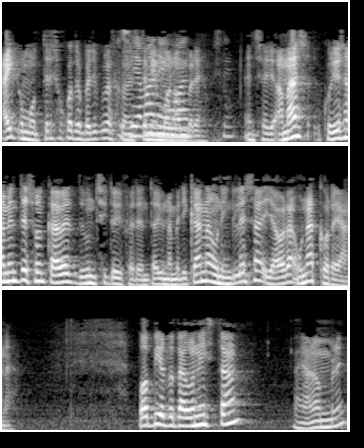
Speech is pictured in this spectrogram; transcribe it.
Hay como tres o cuatro películas con Se este mismo igual, nombre. sí. En serio. Además, curiosamente son cada vez de un sitio diferente. Hay una americana, una inglesa y ahora una coreana. Poppy, el protagonista, vaya nombre,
